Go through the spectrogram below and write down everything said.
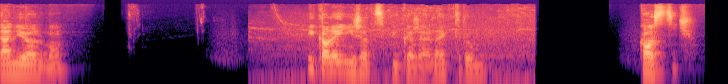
Dani Olmo. I kolejni rzadcy piłkarze Elektrum. Kostić.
